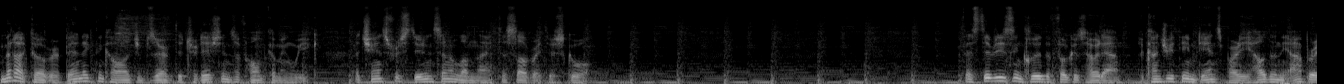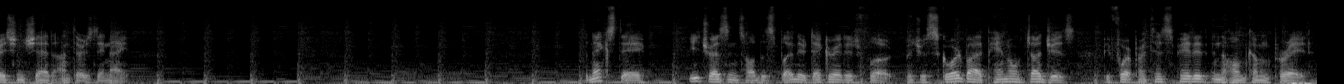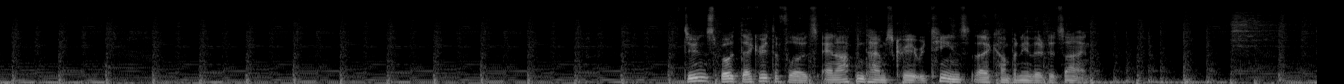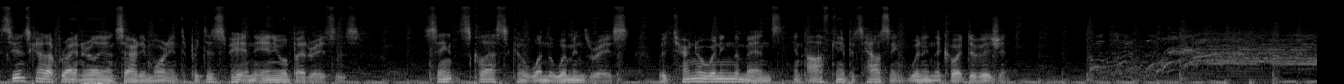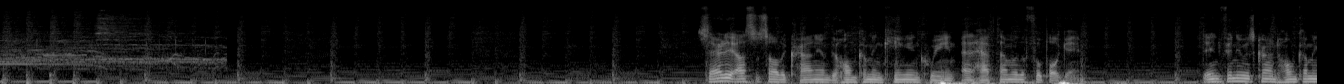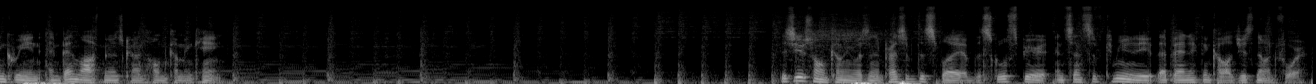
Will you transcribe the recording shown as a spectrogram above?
Mid-October, Benedictine College observed the traditions of Homecoming Week, a chance for students and alumni to celebrate their school. Festivities include the Focus Hoedown, a country-themed dance party held in the Operation Shed on Thursday night. The next day, each residence hall displayed their decorated float, which was scored by a panel of judges before it participated in the homecoming parade. Students both decorate the floats and oftentimes create routines that accompany their design. Students got up bright and early on Saturday morning to participate in the annual bed races. St. Scholastica won the women's race, with Turner winning the men's and off-campus housing winning the co-ed division. Saturday also saw the crowning of the homecoming king and queen at halftime of the football game. Dane Finney was crowned homecoming queen and Ben Loftman was crowned homecoming king. This year's homecoming was an impressive display of the school spirit and sense of community that Benedictine College is known for.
